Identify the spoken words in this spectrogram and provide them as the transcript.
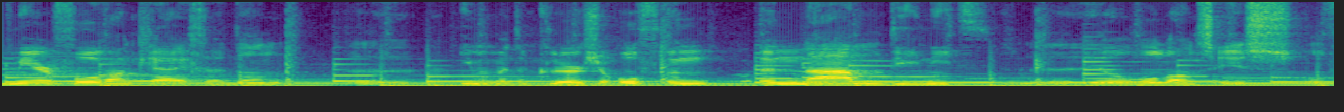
meer voorrang krijgen dan eh, iemand met een kleurtje of een, een naam die niet eh, heel Hollands is of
